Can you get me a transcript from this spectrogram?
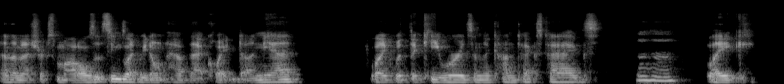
and the metrics models. It seems like we don't have that quite done yet. Like with the keywords and the context tags, hmm like.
